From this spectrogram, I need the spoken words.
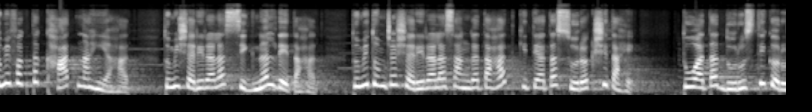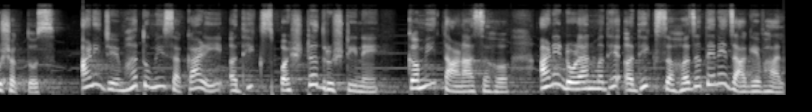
तुम्ही फक्त खात नाही आहात. तुम्ही शरीराला सिग्नल देत आहात. तुम्ही तुमच्या शरीराला सांगत आहात की ते आता सुरक्षित आहे. तू आता दुरुस्ती करू शकतोस. आणि जेव्हा तुम्ही सकाळी अधिक स्पष्ट दृष्टीने कमी ताणासह आणि डोळ्यांमध्ये अधिक सहजतेने जागे व्हाल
